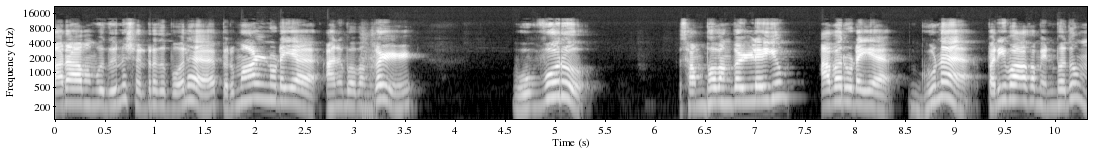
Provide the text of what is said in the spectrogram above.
ஆறாவதுன்னு சொல்கிறது போல பெருமாளினுடைய அனுபவங்கள் ஒவ்வொரு சம்பவங்கள்லேயும் அவருடைய குண பரிவாகம் என்பதும்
